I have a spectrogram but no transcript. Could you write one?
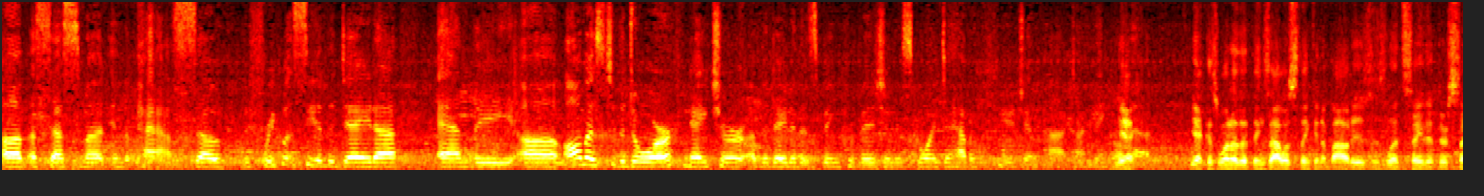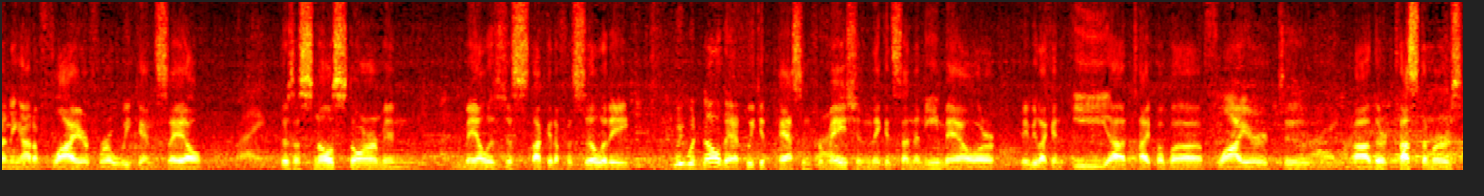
um, assessment in the past. So the frequency of the data and the uh, almost to the door nature of the data that's being provisioned is going to have a huge impact, I think, on yeah. that. Yeah, because one of the things I was thinking about is, is let's say that they're sending out a flyer for a weekend sale. Right. There's a snowstorm and mail is just stuck at a facility we would know that. We could pass information, they could send an email or maybe like an e uh, type of a flyer to uh, their customers,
